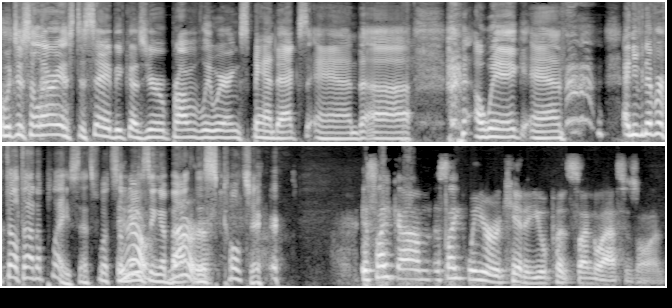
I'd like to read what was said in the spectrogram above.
which is hilarious to say because you're probably wearing spandex and uh, a wig and and you've never felt out of place. That's what's No, amazing about this culture. It's like um, it's like when you were a kid and you would put sunglasses on,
